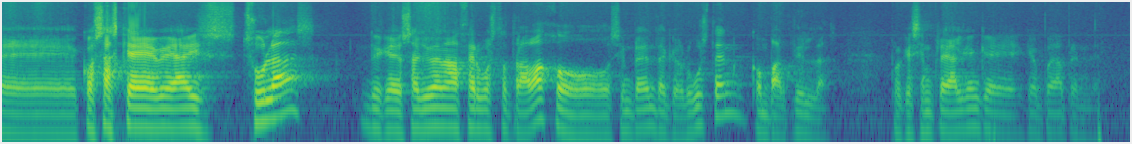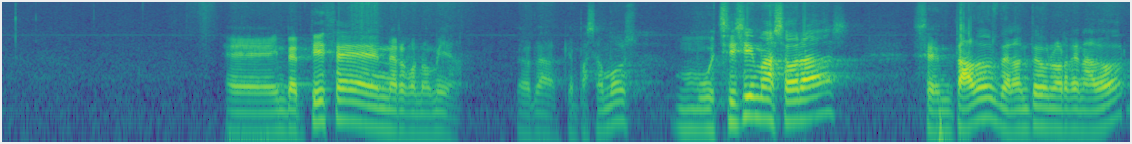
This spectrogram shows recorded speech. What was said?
eh, cosas que veáis chulas, de que os ayuden a hacer vuestro trabajo o simplemente que os gusten, compartidlas, porque siempre hay alguien que, que puede aprender. Eh, invertid en ergonomía, verdad, que pasamos muchísimas horas sentados delante de un ordenador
